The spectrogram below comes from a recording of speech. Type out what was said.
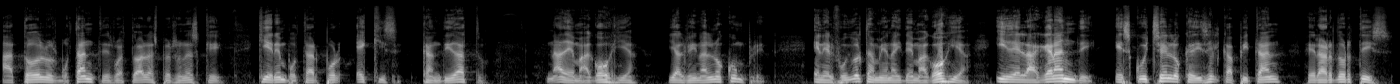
a todos los votantes o a todas las personas que quieren votar por X candidato. Una demagogia y al final no cumplen. En el fútbol también hay demagogia y de la grande. Escuchen lo que dice el capitán Gerardo Ortiz.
